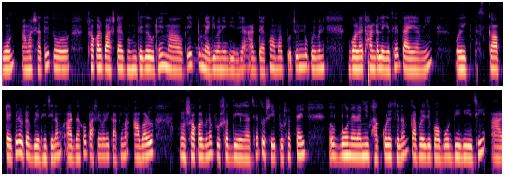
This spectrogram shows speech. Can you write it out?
বোন আমার সাথে, তো সকাল পাঁচটায় ঘুম থেকে উঠেই মা ওকে একটু ম্যাগি বানিয়ে দিয়ে দিয়েছে। আর দেখো আমার প্রচণ্ড পরিমাণে গলায় ঠান্ডা লেগেছে, তাই আমি ওই স্কার্ফ টাইপের ওটা বেঁধেছিলাম। আর দেখো পাশের বাড়ি কাকিমা আবারও সকালবেলা প্রসাদ দিয়ে গেছে, তো সেই প্রসাদটাই বোন আর আমি ভাগ করে খেলাম। তারপরে এই যে গোবর দিয়ে দিয়েছি, আর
